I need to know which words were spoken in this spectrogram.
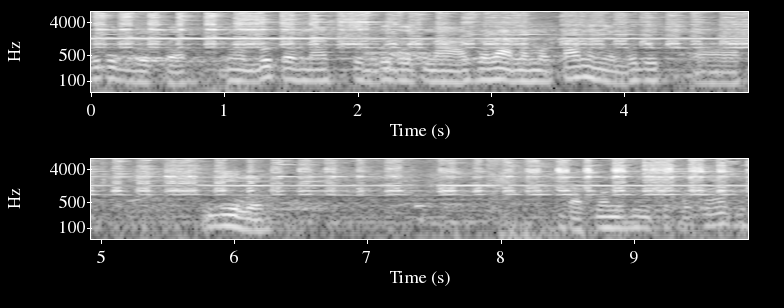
будуть букви. Ну, букви в нас тут будуть на зеленому камені, будуть е, білі. Сейчас вам Димка покажет.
